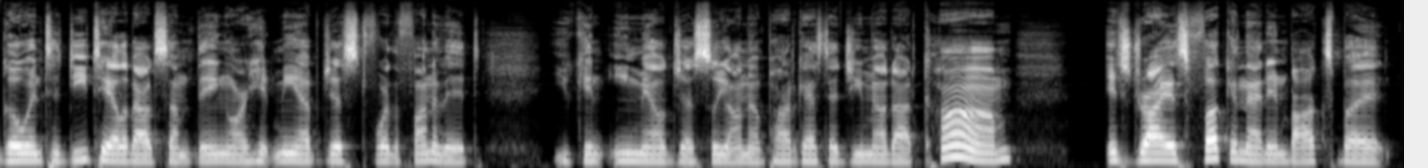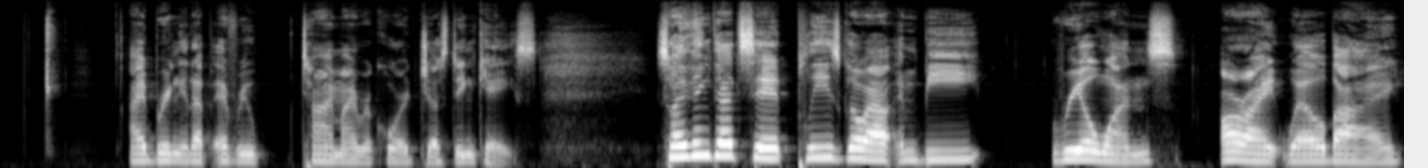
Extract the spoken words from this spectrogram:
go into detail about something or hit me up just for the fun of it, you can email just so y'all know podcast at gmail.com. It's dry as fuck in that inbox, but I bring it up every time I record just in case. So I think that's it. Please go out and be real ones. All right, well, bye.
